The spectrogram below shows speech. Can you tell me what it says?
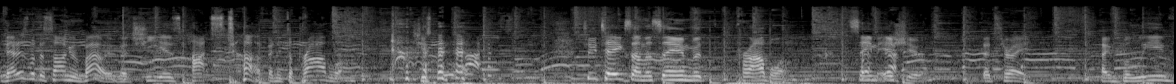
that is what the song is about, is that she is hot stuff and it's a problem. She's hot. Two takes on the same problem, same issue. That's right. I believe,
